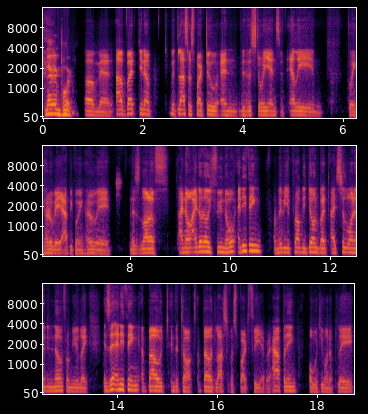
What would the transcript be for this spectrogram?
very important Oh man. Uh, but you know, with Last of Us Part Two, and the the story ends with Ellie and going her way, Abby going her way. And there's a lot of I know I don't know if you know anything or maybe you probably don't, but I still wanted to know from you like is there anything about in the talks about Last of Us Part 3 ever happening or would you want to play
